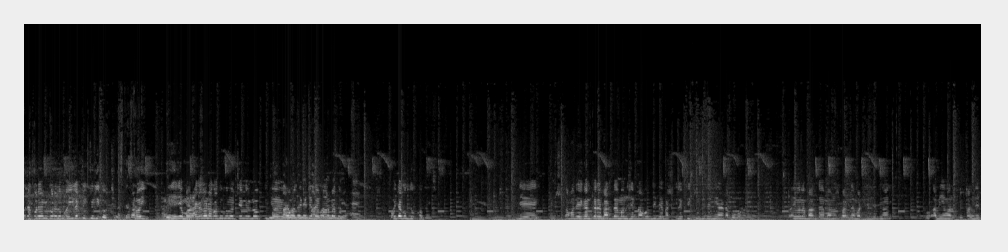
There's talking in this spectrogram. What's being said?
ওটা করে আমি করে দেবো। ইলেকট্রিক চুলি করছি। কারণ ওই যে মারা গেল না কতগুলো ছেলে লোক যেতে পারবে তো ওইটা খুব দুঃখ পেয়েছে। যে আমাদের এখানকার বাগদার মানুষের নবদ্বীপে বা ইলেকট্রিক চুলিতে নিয়ে একটা প্রবণতা। আমি বললাম বাগদার মানুষ বাগদার মাটিতে যদি হয় তো আমি আমার ফান্ডের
